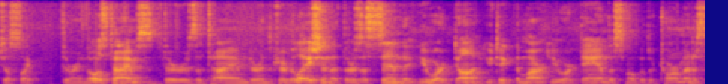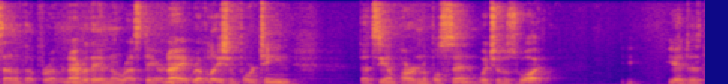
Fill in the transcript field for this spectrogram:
just like during those times, there is a time during the tribulation that there's a sin that you are done. You take the mark, you are damned. The smoke of their torment is sent up forever and ever. They have no rest day or night. Revelation 14, that's the unpardonable sin, which was what? You had to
